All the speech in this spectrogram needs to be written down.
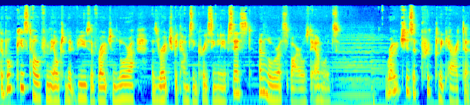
The book is told from the alternate views of Roach and Laura as Roach becomes increasingly obsessed and Laura spirals downwards. Roach is a prickly character,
